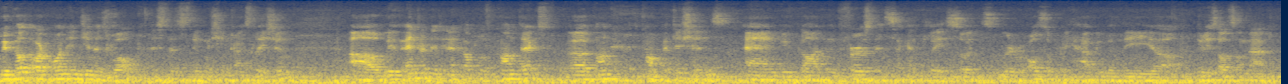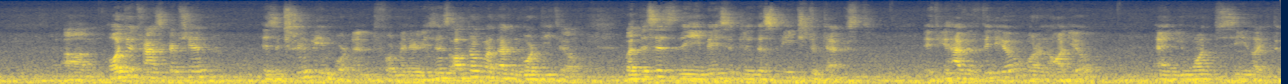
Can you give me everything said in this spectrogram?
We built our own engine as well, the statistic machine translation. Uh, we've entered it in a couple of context uh, competitions, and we've gotten first and second place. So we're also pretty happy with the, uh, the results on that. Um, audio transcription is extremely important for many reasons. I'll talk about that in more detail. But this is the basically the speech to text. If you have a video or an audio, and you want to see like the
